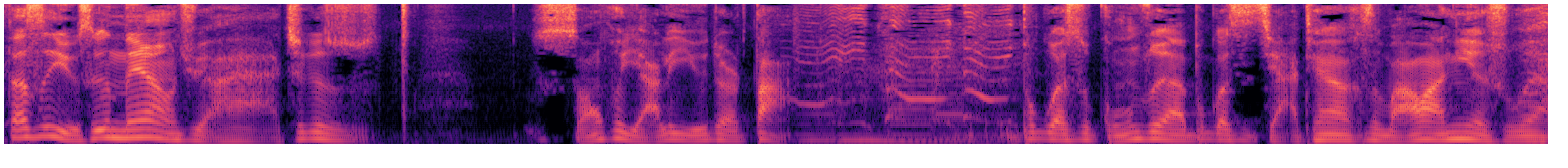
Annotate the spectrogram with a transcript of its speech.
但是有时候那样去，哎，这个生活压力有点大，不管是工作呀，不管是家庭还是娃娃念书呀。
